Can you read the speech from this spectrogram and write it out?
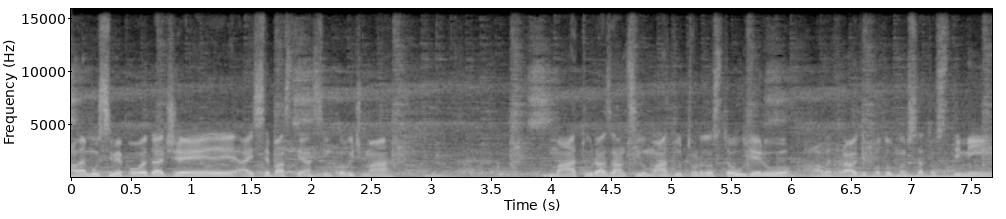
ale musíme povedať, že aj Sebastian Sinkovič má, má tú razanciu, má tú tvrdosť toho úderu, ale pravdepodobne sa to s tými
